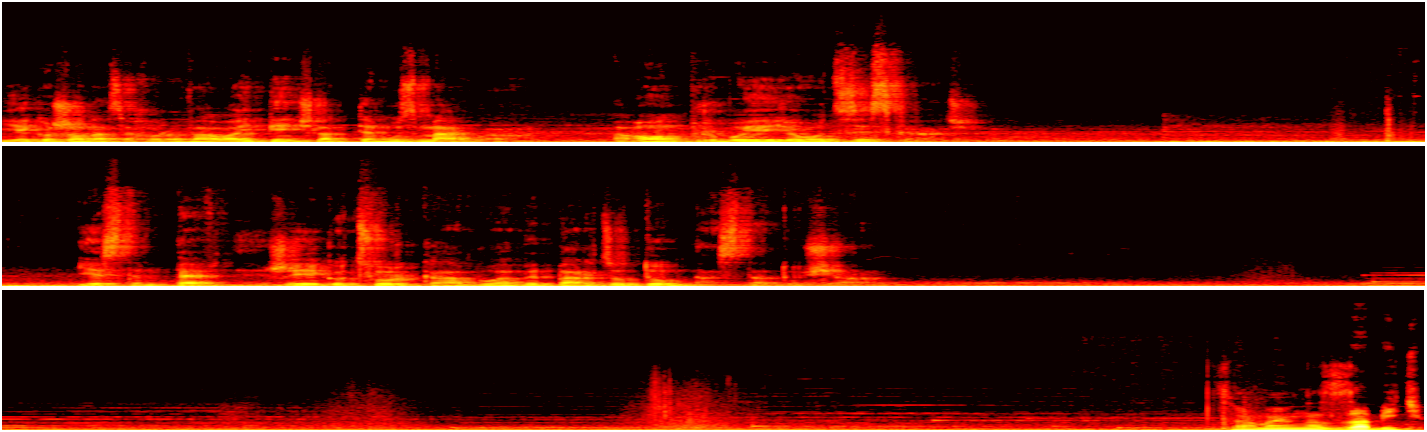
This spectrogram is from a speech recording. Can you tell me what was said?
Jego żona zachorowała i pięć lat temu zmarła, a on próbuje ją odzyskać. Jestem pewny, że jego córka byłaby bardzo dumna z tatusia. Co, mają nas zabić?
